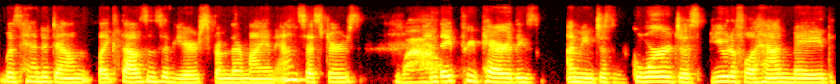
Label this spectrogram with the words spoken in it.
was handed down like thousands of years from their Mayan ancestors. Wow. And they prepare these, I mean, just gorgeous, beautiful handmade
